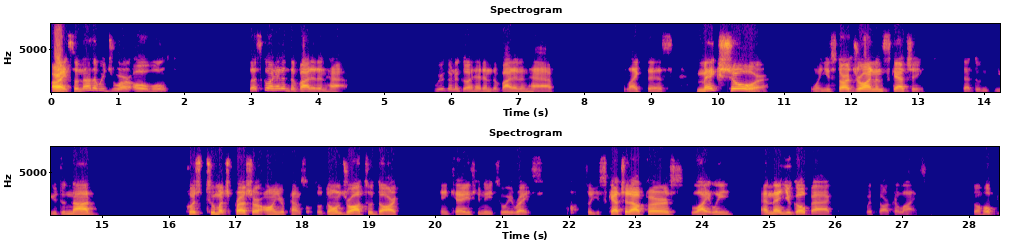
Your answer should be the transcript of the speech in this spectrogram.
All right, so now that we drew our oval, let's go ahead and divide it in half. We're going to go ahead and divide it in half like this. Make sure when you start drawing and sketching that do, you do not push too much pressure on your pencil. So don't draw too dark in case you need to erase. So you sketch it out first, lightly, and then you go back with darker lines. So hope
